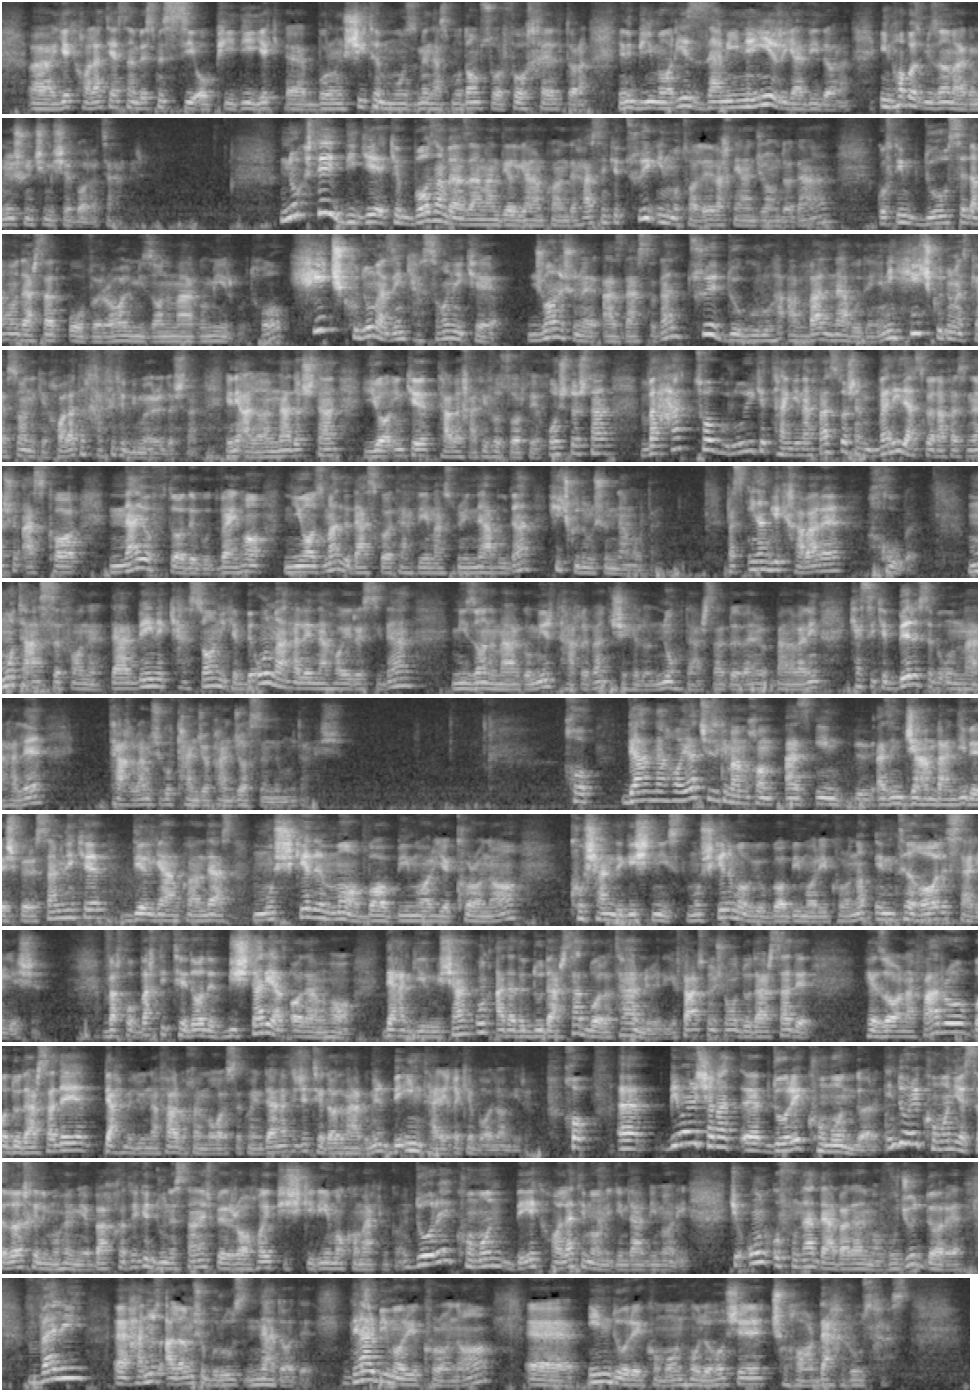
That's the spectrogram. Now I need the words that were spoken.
یک حالتی هستن به اسم COPD یک برونشیت مزمن هست مدام سرفه و خلط دارن. یعنی بیماری زمینه ای ریوی دارن. اینها باز میزان مرگومیشون چی میشه؟ بالاتر میره. نکته دیگه که بازم به نظر من دلگرم کننده هست این که توی این مطالعه وقتی انجام دادن گفتیم دو سه دهم درصد اوورال میزان مرگ و میر بود. خب هیچ کدوم از این کسانی که جانشون از دست دادن توی دو گروه اول نبوده. یعنی هیچ کدوم از کسانی که حالت خفیف بیماری رو داشتن یعنی علائم نداشتن یا اینکه تب خفیف و سرفه خوش داشتن و حتی گروهی که تنگی نفس داشتن ولی دستگاه نفسی نشون از کار نیفتاده بود و اینها نیازمند دستگاه تهویه مصنوعی نبودن هیچ کدومشون نمردن. پس اینم یک خبر خوبه. متاسفانه در بین کسانی که به اون مرحله نهایی رسیدن میزان مرگ و میر تقریبا 49 درصد بنابراین کسی که برسه به اون مرحله تقریبا میشه گفت 50 50 زنده موندنش. خب در نهایت چیزی که من می‌خوام از این از این جنبندی بهش برسم اینه که دلگرم کننده است. مشکل ما با بیماری کرونا کشندگیش نیست. مشکل ما با بیماری کرونا انتقال سریعشه. و خب وقتی تعداد بیشتری از آدم ها درگیر میشن اون عدد دو درصد بالاتر میره دیگه. فرض کنید شما دو درصد هزار نفر رو با دو درصد ده میلیون نفر بخوایم مقایسه کنیم. در نتیجه تعداد مرگومیر به این طریقه که بالا میره. خب بیماری چقدر دوره کمون داره؟ این دوره کمون یه اصطلاح خیلی مهمیه به خاطر که دونستنش به راه های پیشگیری ما کمک می‌کنه. دوره کمون به یک حالتی ما میگیم در بیماری که اون عفونت در بدن ما وجود داره ولی هنوز علامش رو بروز نداده. در بیماری کرونا این دوره کمون هلوهاش 14 روز هست.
